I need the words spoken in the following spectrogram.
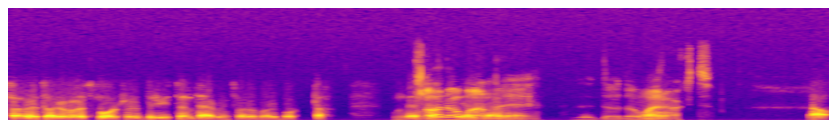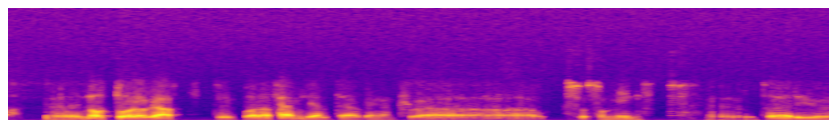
förut har det varit svårt, för att bryta en tävling så har det varit borta. Det Ja, då man, eh, då, då man Ja. rökt. Ja, något år har vi haft bara fem deltävlingar tror jag också som minst. Då är det ju,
